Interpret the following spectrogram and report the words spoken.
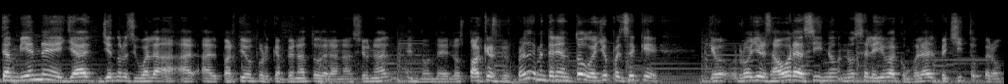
también eh, ya yéndonos igual al partido por el campeonato de la Nacional, en donde los Packers pues, prácticamente tenían todo. Yo pensé que, que Rogers ahora sí no, no se le iba a congelar el pechito, pero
